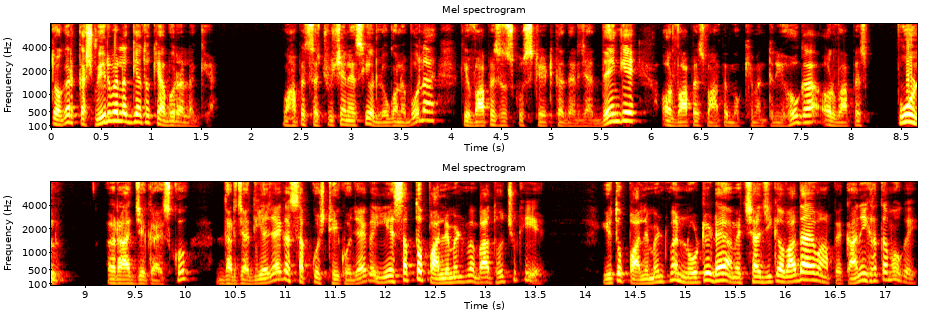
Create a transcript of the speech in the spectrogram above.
तो अगर कश्मीर में लग गया तो क्या बुरा लग गया? वहाँ पे सिचुएशन ऐसी और लोगों ने बोला है कि वापस उसको स्टेट का दर्जा देंगे और वापस वहाँ पे मुख्यमंत्री होगा और वापस पूर्ण राज्य का इसको दर्जा दिया जाएगा, सब कुछ ठीक हो जाएगा। ये सब तो पार्लियामेंट में बात हो चुकी है। ये तो पार्लियामेंट में नोटेड है, अमित शाह जी का वादा है वहाँ पे, कहानी खत्म हो गई।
